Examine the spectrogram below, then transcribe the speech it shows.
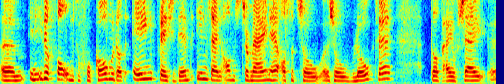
Um, in ieder geval om te voorkomen dat één president in zijn ambtstermijn, hè, als het zo, uh, zo loopt, hè, dat hij of zij uh,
